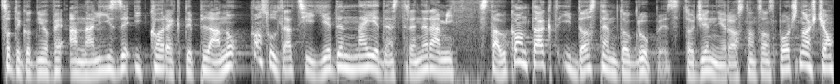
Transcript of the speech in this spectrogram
cotygodniowe analizy i korekty planu, konsultacje jeden na jeden z trenerami, stały kontakt i dostęp do grupy z codziennie rosnącą społecznością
